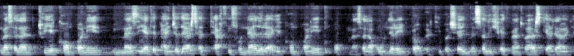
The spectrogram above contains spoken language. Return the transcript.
مثلا توی کمپانی مزیت 50 درصد تخفیف رو نداره. اگه کمپانی مثلا owner این property باشه این مثالی که خدمتتون عرض کردم اگه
